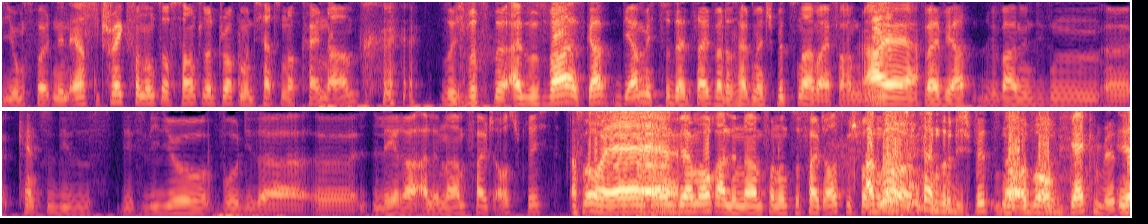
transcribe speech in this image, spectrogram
die Jungs wollten den ersten Track von uns auf Soundcloud droppen und ich hatte noch keinen Namen. so, ich wusste, also es war, es gab, die haben mich zu der Zeit, war das halt mein Spitzname einfach. Die- Ah, ja, ja. Weil wir hatten, wir waren in diesem, äh, kennst du dieses, dieses Video, wo dieser äh, Lehrer alle Namen falsch ausspricht? Ach so, ja, ja, ja. Und wir haben auch alle Namen von uns so falsch ausgesprochen. Ach so. Und dann so die Spitznamen. so, so auf Gag mit. Ja,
